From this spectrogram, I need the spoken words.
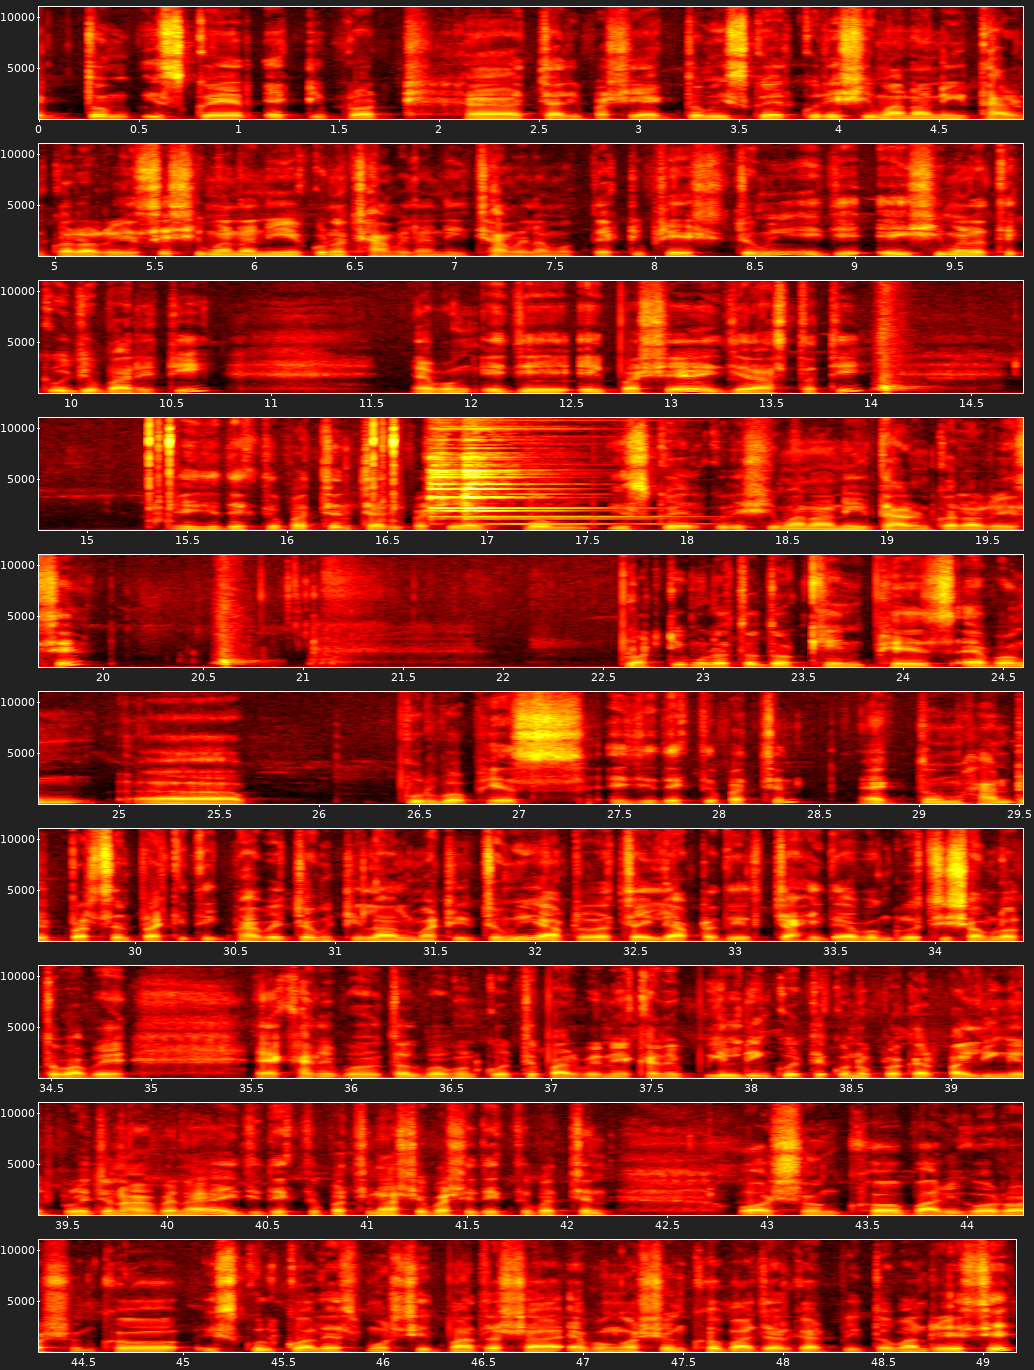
একদম স্কোয়ার একটি প্লট চারিপাশে একদম স্কোয়ার করে সীমানা নির্ধারণ করা রয়েছে। সীমানা নিয়ে কোনো ঝামেলা নেই, ঝামেলামুক্ত একটি ফ্রেশ জমি। এই যে এই সীমানা থেকে ওই যে বাড়িটি এবং এই যে এই পাশে এই যে রাস্তাটি এই যে দেখতে পাচ্ছেন, চারিপাশে একদম স্কোয়ার করে সীমানা নির্ধারণ করা রয়েছে। প্লটটি মূলত দক্ষিণ ফেজ এবং পূর্ব ফেজ এই যে দেখতে পাচ্ছেন, একদম হান্ড্রেড পার্সেন্ট প্রাকৃতিকভাবে জমিটি লাল মাটির জমি। আপনারা চাইলে আপনাদের চাহিদা এবং রুচি সম্মতভাবে এখানে বহুতল ভবন করতে পারবেন। এখানে বিল্ডিং করতে কোনো প্রকার পাইলিংয়ের প্রয়োজন হবে না। এই যে দেখতে পাচ্ছেন, আশেপাশে দেখতে পাচ্ছেন অসংখ্য বাড়িঘর, অসংখ্য স্কুল, কলেজ, মসজিদ, মাদ্রাসা এবং অসংখ্য বাজারঘাট বিদ্যমান রয়েছে,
